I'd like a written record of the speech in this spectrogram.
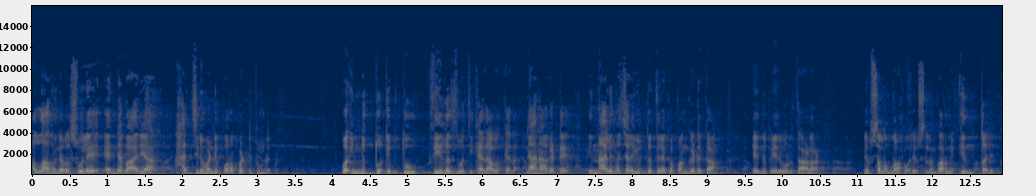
അള്ളാഹുവിന്റെ റസൂലെ എന്റെ ഭാര്യ ഹജ്ജിന് വേണ്ടി പുറപ്പെട്ടിട്ടുണ്ട്. ഞാനാകട്ടെ ഇന്നാലിന്ന ചില യുദ്ധത്തിലൊക്കെ പങ്കെടുക്കാം എന്ന് പേര് കൊടുത്ത ആളാണ്. നബി സല്ലല്ലാഹു അലൈഹി വസ്ലം പറഞ്ഞു ഇൻ തലിഖ്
